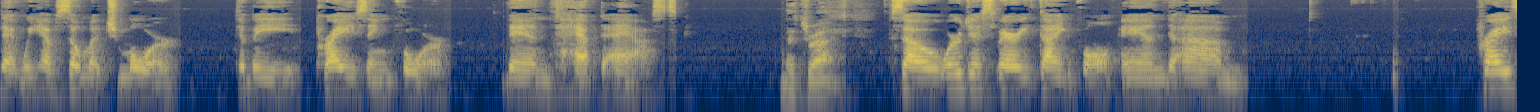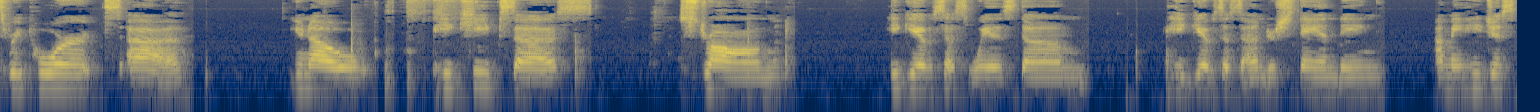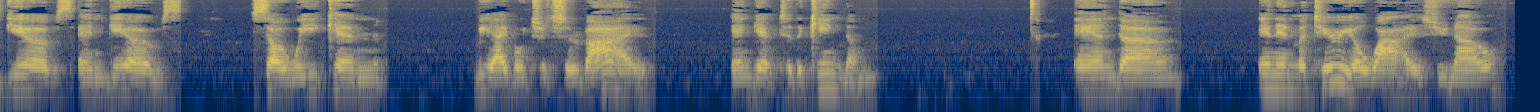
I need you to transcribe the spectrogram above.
that we have so much more to be praising for than to have to ask. That's right. So we're just very thankful and um, praise reports. Uh, you know, he keeps us strong. He gives us wisdom. He gives us understanding. I mean, he just gives and gives so we can be able to survive and get to the kingdom. And uh, and in material wise, you know,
